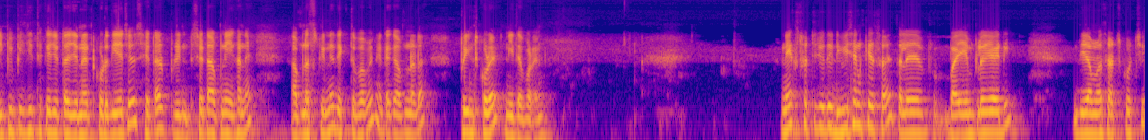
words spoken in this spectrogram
ডিপিপিজি থেকে যেটা জেনারেট করে দিয়েছে, সেটার প্রিন্ট সেটা আপনি এখানে আপনার স্ক্রিনে দেখতে পাবেন, এটাকে আপনারা প্রিন্ট করে নিতে পারেন। নেক্সট হচ্ছে যদি ডিভিশন কেস হয়, তাহলে বাই এমপ্লয়ি আইডি দিয়ে আমরা সার্চ করছি।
